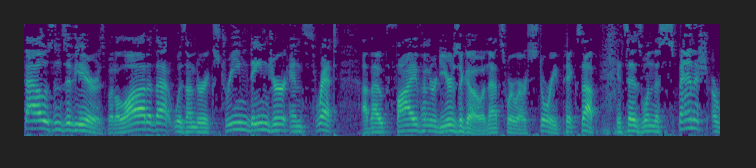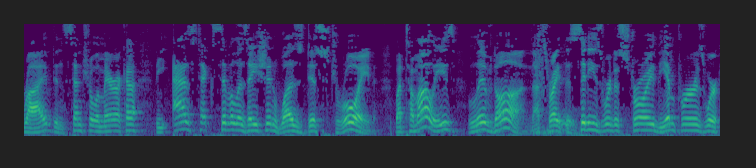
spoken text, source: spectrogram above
thousands of years. But a lot of that was under extreme danger and threat about 500 years ago, and that's where our story picks up. It says When the Spanish arrived in Central America, the Aztec civilization was destroyed. But tamales lived on. That's right. The cities were destroyed. The emperors were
